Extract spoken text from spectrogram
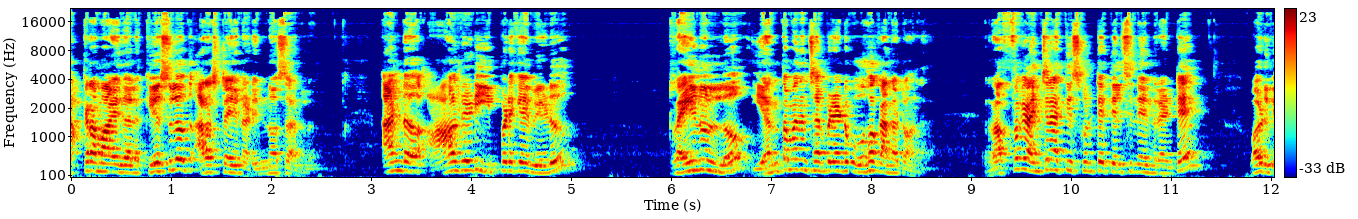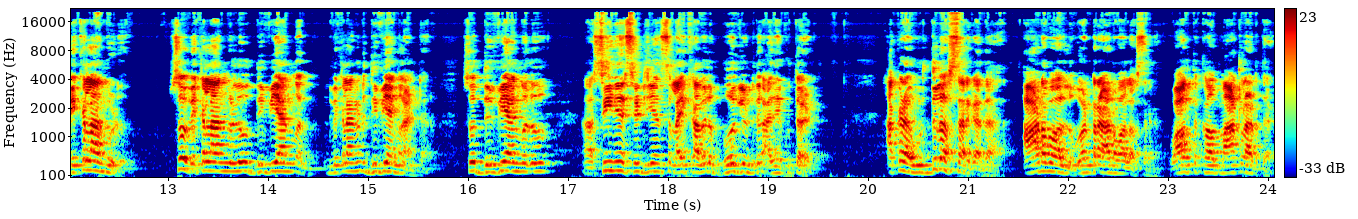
అక్రమాయుధాల కేసులో అరెస్ట్ అయి ఉన్నాడు ఎన్నోసార్లు అండ్ ఆల్రెడీ ఇప్పటికే వీడు ట్రైనుల్లో ఎంతమందిని చంపాడంటే ఊహకు అందటం వల్ల రఫ్గా అంచనా తీసుకుంటే తెలిసింది ఏంటంటే వాడు వికలాంగుడు. సో వికలాంగులు దివ్యాంగ వికలాంగులు దివ్యాంగులు అంటారు. సో దివ్యాంగులు సీనియర్ సిటిజన్స్ లైక్ అవేలో భోగి ఉంటుంది అది ఎక్కుతాడు అక్కడ వృద్ధులు వస్తారు కదా ఆడవాళ్ళు ఒంటరి ఆడవాళ్ళు వస్తారు. వాళ్ళతో మాట్లాడతాడు.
